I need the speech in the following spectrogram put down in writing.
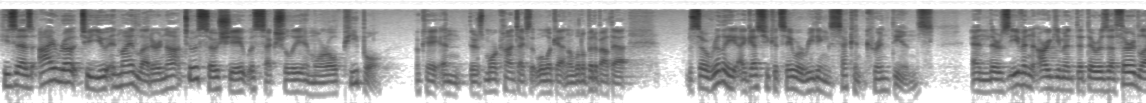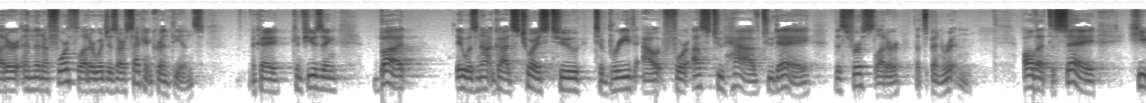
he says, I wrote to you in my letter not to associate with sexually immoral people. Okay, and there's more context that we'll look at in a little bit about that. So, really, I guess you could say we're reading Second Corinthians. And there's even argument that there was a third letter and then a fourth letter, which is our Second Corinthians. Okay, confusing, but it was not God's choice to, to breathe out for us to have today this first letter that's been written. All that to say, he,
